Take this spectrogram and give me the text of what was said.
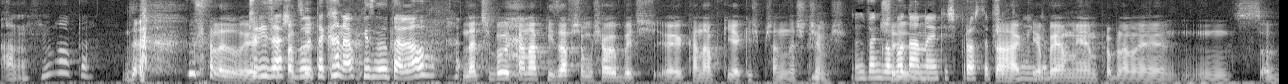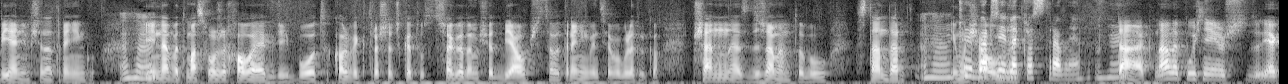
A, no to... Zależy Czyli zawsze były te kanapki z nutellą? Znaczy były kanapki, zawsze musiały być e, kanapki jakieś pszenne z czymś. Węglowodany jakieś proste przed Tak, ja, bo ja miałem problemy mm, z odbijaniem się na treningu. Mhm. I nawet masło orzechowe, jak gdzieś było cokolwiek troszeczkę tłustszego, to mi się odbijało przez cały trening, więc ja w ogóle tylko pszenne z drzemem to był standard. Mhm, i czyli musiało bardziej być. lekkostrawnie. Mhm. Tak, no ale później już jak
